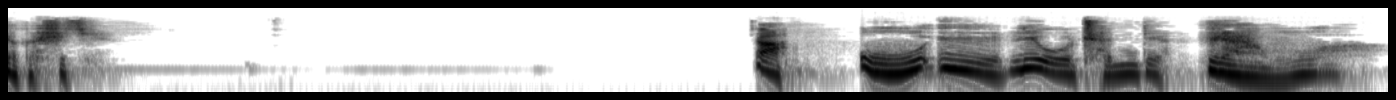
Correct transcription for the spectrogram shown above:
这个世界啊，五欲六尘的染污啊，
